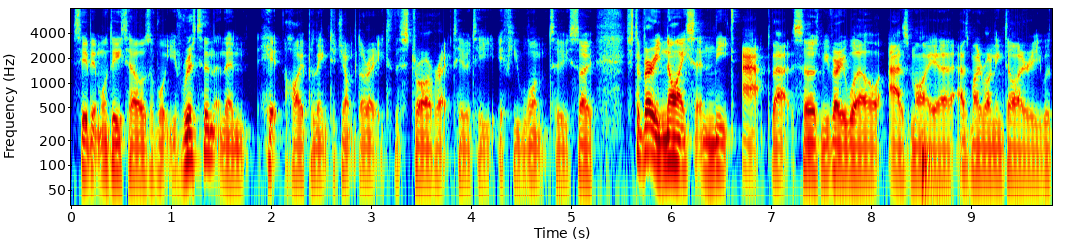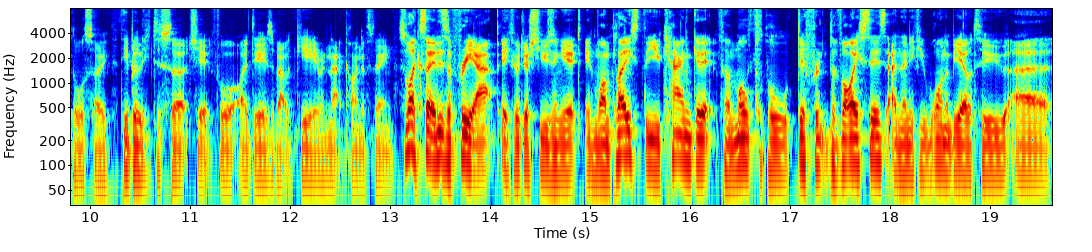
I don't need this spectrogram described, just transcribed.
see a bit more details of what you've written, and then hit the hyperlink to jump directly to the Strava activity if you want to. So just a very nice and neat app that serves me very well as my uh, as my running diary, with also the ability to search it for ideas about gear and that kind of thing. So like I say, it is a free app if you're just using it in one place. That you can get it for multiple different devices, and then if you want to be able to uh,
